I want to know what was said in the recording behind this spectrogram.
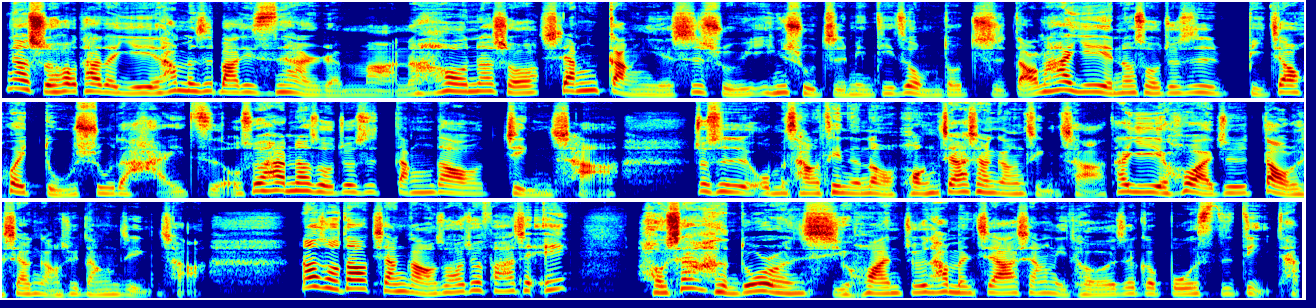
那时候他的爷爷他们是巴基斯坦人嘛，然后那时候香港也是属于英属殖民地，这我们都知道。那他爷爷那时候就是比较会读书的孩子，所以他那时候就是当到警察，就是我们常听的那种皇家香港警察。他爷爷后来就是到了香港去当警察。那时候到香港的时候，他就发现，哎，好像很多人喜欢，就是他们家乡里头的这个波斯地毯。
